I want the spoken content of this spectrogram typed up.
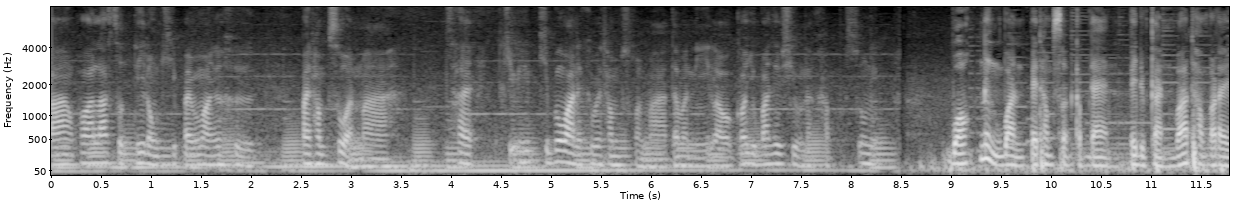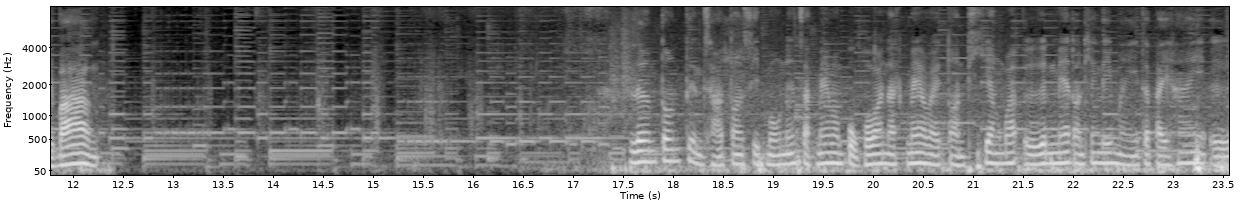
บ้างเพราะว่าล่าสุดที่ลงคลิปไปเมื่อวานก็คือ ไปทำสวนมาใช่คลิปคลิปเมื่อวานเนี่ยคือไปทำสวนมา แต่วันนี้เราก็อยู่บ้านชิวๆนะครับช่วงนี้บล็อกหนึ่งวันไปทำสวนกับแดน ไปดูกันว่าทำอะไรบ้าง เริ่มต้นตื่นเช้าตอน 10โมงเนื่องจากแม่มาปลุกเพราะว่านัดแม่ไว้ตอนเที่ยงว่าเออแม่ตอนเที่ยงได้ไหมจะไปให้เออ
